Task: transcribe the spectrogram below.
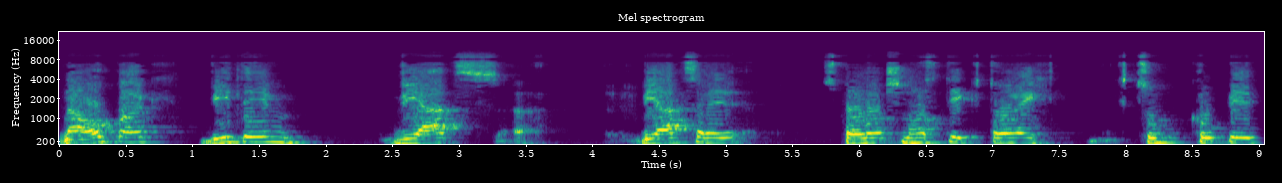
naopak vidím viac, viaceré spoločnosti, ktoré chcú kúpiť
